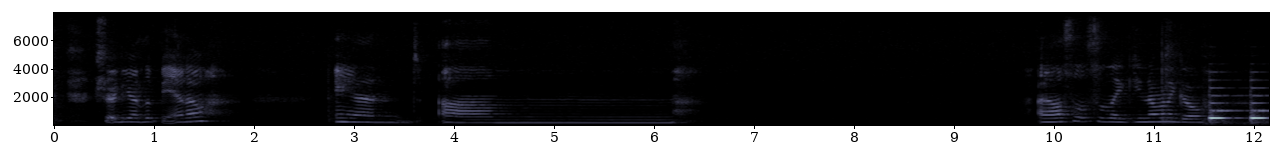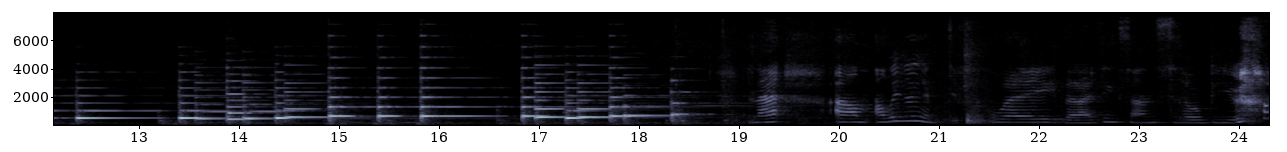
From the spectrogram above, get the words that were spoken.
showed you on the piano. And, um, I also, so like, you know when I go, and that, um, I'll be doing a different way that I think sounds so beautiful.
